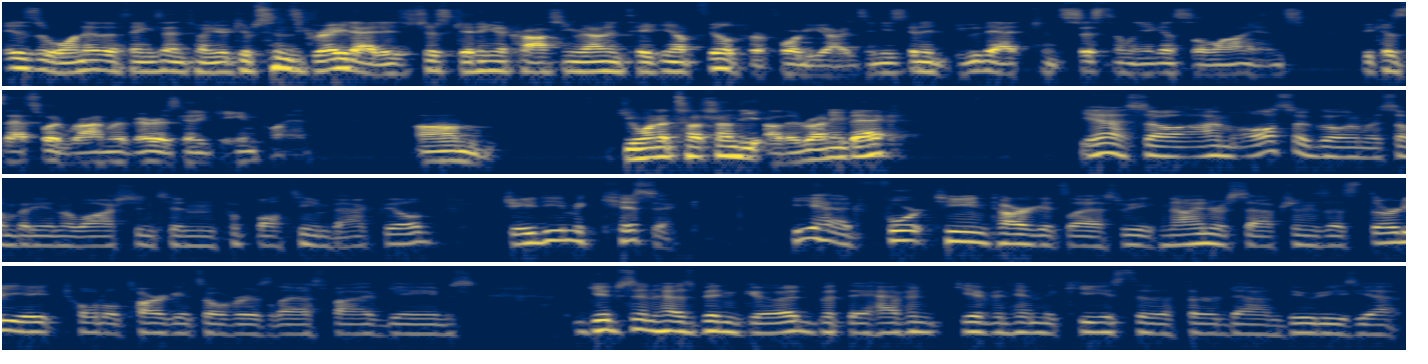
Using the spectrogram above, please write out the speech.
is one of the things Antonio Gibson's great at is just getting a crossing route and taking up field for 40 yards. And he's going to do that consistently against the Lions because that's what Ron Rivera is going to game plan. Um, do you want to touch on the other running back? Yeah, so I'm also going with somebody in the Washington football team backfield, JD McKissic. He had 14 targets last week, nine receptions. That's 38 total targets over his last five games. Gibson has been good, but they haven't given him the keys to the third down duties yet.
